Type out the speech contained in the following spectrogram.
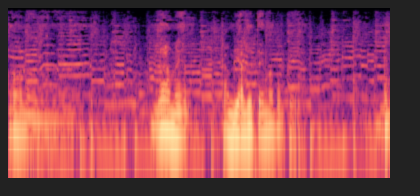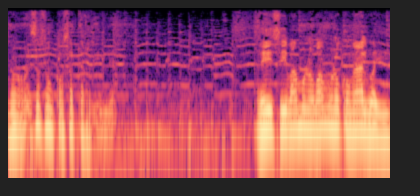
No, no, no. no. Déjame cambiar de tema porque... No, esas son cosas terribles. Sí, sí, vámonos, vámonos con algo ahí.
